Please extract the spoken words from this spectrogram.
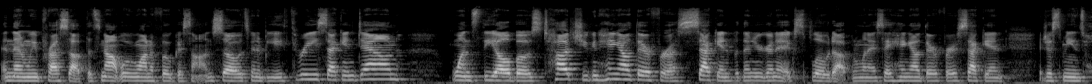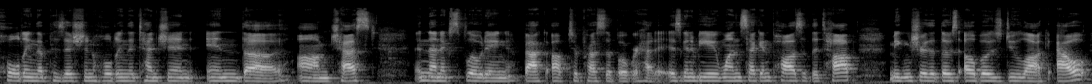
and then we press up. That's not what we want to focus on. So it's going to be a three second down once the elbows touch, you can hang out there for a second, but then you're going to explode up. And when I say hang out there for a second, it just means holding the position, holding the tension in the um, chest, and then exploding back up to press up overhead. It is going to be a one second pause at the top, making sure that those elbows do lock out.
